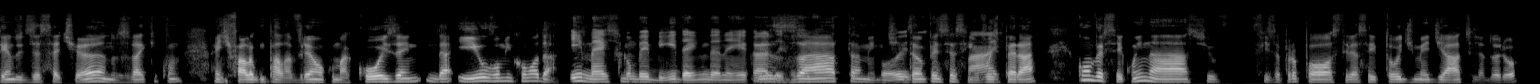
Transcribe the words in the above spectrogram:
tendo 17 anos, vai que com, a gente fala algum palavrão, alguma coisa, ainda eu vou me incomodar. E mexe com bebida ainda, né, Ricardo? Exatamente. então eu pensei assim, vou esperar. Conversei com o Inácio, fiz a proposta, ele aceitou de imediato, ele adorou.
